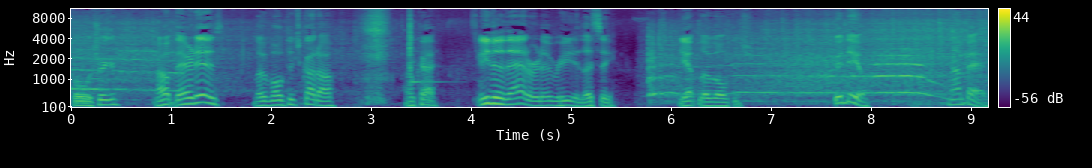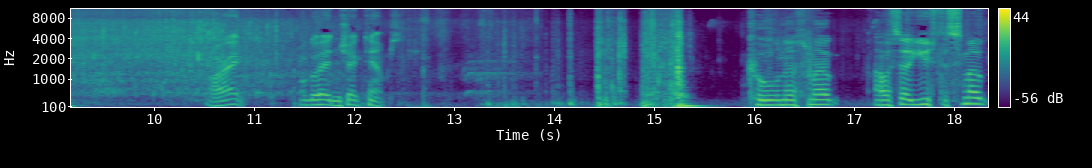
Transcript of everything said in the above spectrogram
Full trigger. Oh, there it is. Low voltage cutoff. Okay. Either that or it overheated. Let's see. Yep, low voltage. Good deal. Not bad. All right. We'll go ahead and check temps. Cool, no smoke. I was so used to smoke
